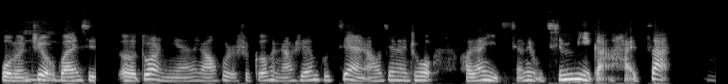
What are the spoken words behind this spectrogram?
我们挚友关系。呃，多少年，然后或者是隔很长时间不见，然后见面之后，好像以前那种亲密感还在。嗯，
